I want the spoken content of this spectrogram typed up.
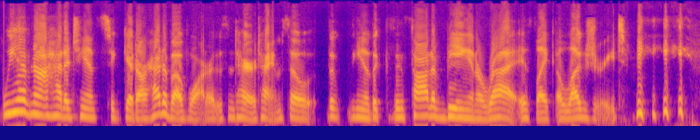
We have not had a chance to get our head above water this entire time. So the you know the, the thought of being in a rut is like a luxury to me.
